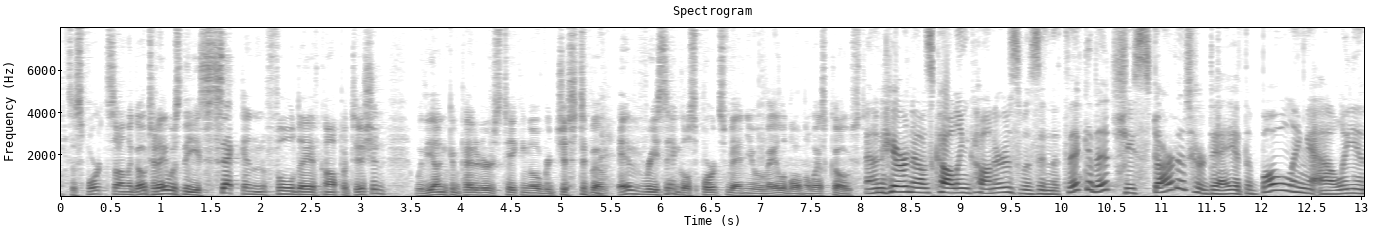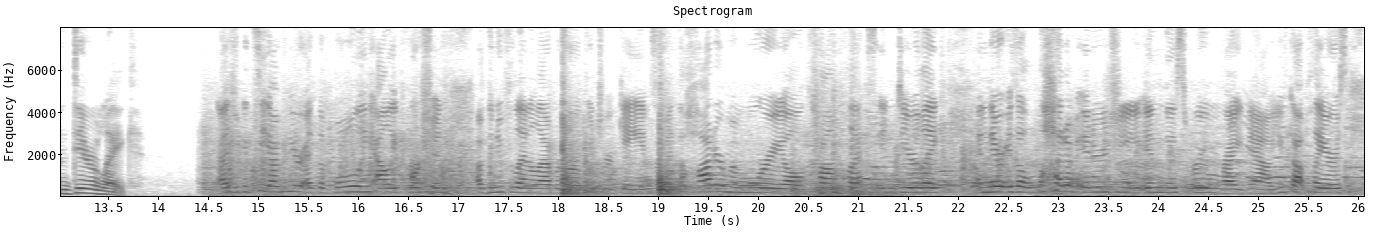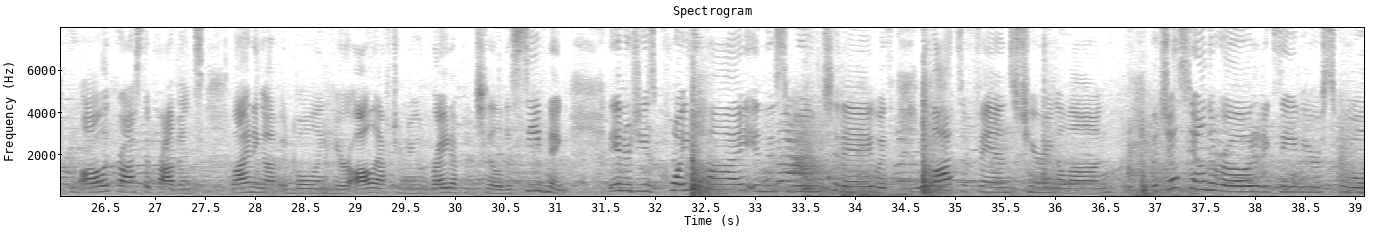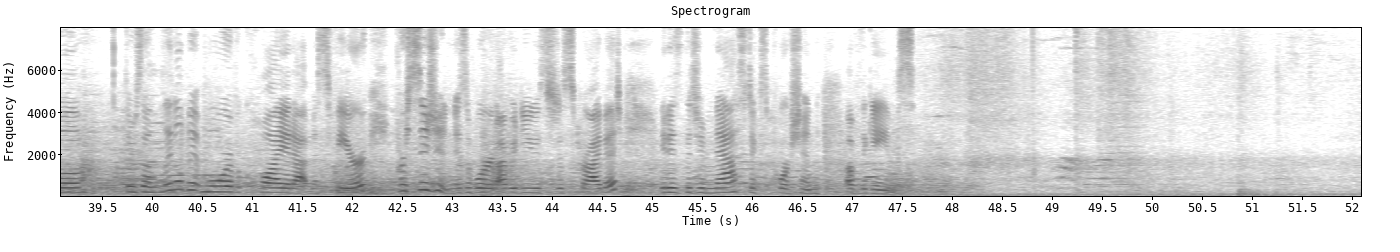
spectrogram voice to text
Lots of sports on the go. Today was the second full day of competition, with young competitors taking over just about every single sports venue available on the West Coast. And here now's Colleen Connors was in the thick of it. She started her day at the bowling alley in Deer Lake. As you can see, I'm here at the bowling alley portion of the Newfoundland and Labrador Winter Games. I'm at the Hodder Memorial Complex in Deer Lake, and there is a lot of energy in this room right now. You've got players from all across the province lining up and bowling here all afternoon, right up until this evening. The energy is quite high in this room today with lots of fans cheering along. But just down the road at Xavier School, there's a little bit more of a quiet atmosphere. Precision is a word I would use to describe it. It is the gymnastics portion of the games.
